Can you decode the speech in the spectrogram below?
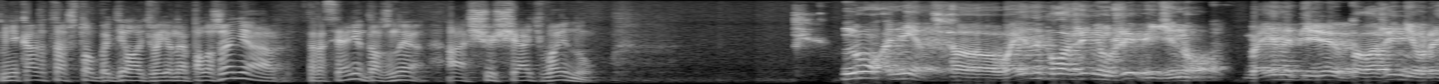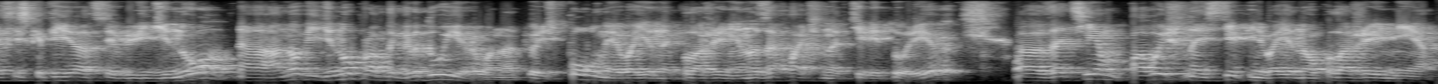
мне кажется, чтобы делать военное положение, россияне должны ощущать войну. Ну, нет, э, военное положение уже введено. Военное положение в Российской Федерации введено. А оно введено, правда, градуировано. То есть полное военное положение на захваченных территориях. А затем повышенная степень военного положения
